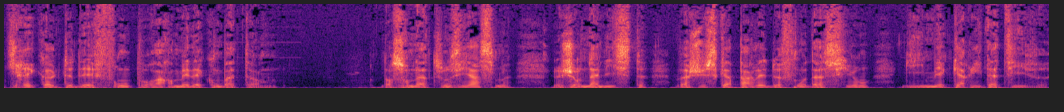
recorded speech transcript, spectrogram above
qui récoltent des fonds pour armer les combattants. Dans son enthousiasme, le journaliste va jusqu'à parler de fondation caritative.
